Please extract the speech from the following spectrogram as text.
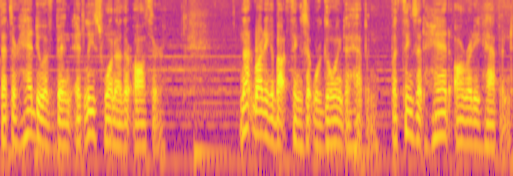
that there had to have been at least one other author. Not writing about things that were going to happen, but things that had already happened,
